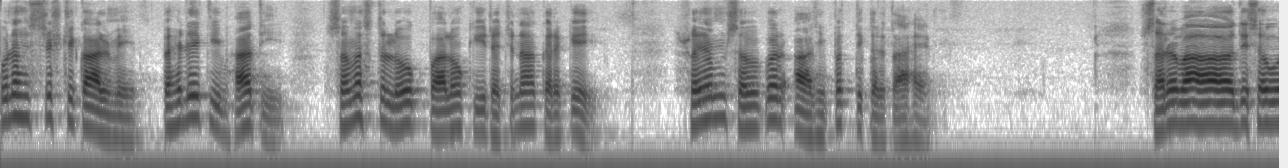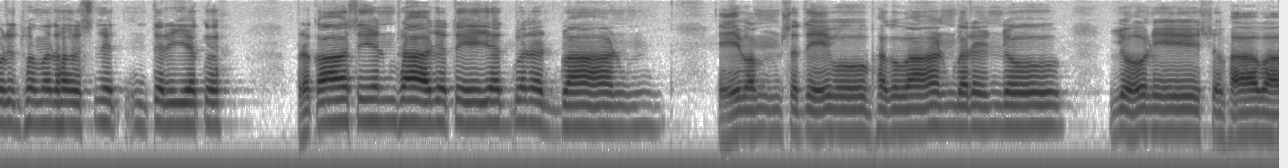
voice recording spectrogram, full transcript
पुनः सृष्टि काल में पहले की भांति समस्त लोकपालों की रचना करके स्वयं सब पर आधिपत्य करता है। सर्वादिश प्रकाशयन भ्राजते यद्वनड्वान् एवं सदेवो भगवान् वरेण्यो योनि स्वभावानधितिष्ठति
